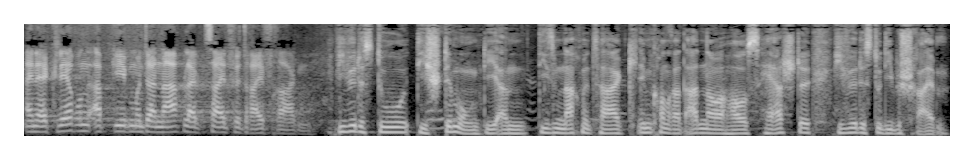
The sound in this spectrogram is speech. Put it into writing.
eine Erklärung abgeben und danach bleibt Zeit für drei Fragen. Wie würdest du die Stimmung, die an diesem Nachmittag im Konrad-Adenauer-Haus herrschte, wie würdest du die beschreiben?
